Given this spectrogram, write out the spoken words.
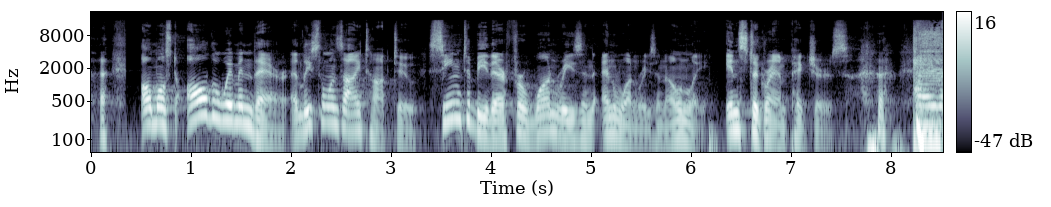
Almost all the women there, at least the ones I talked to, seemed to be there for one reason and one reason only Instagram pictures. Hey,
